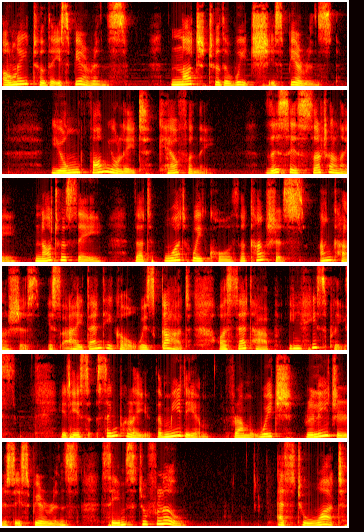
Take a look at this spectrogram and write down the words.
only to the experience, not to the which experienced. Jung formulate carefully. This is certainly not to say that what we call the conscious, unconscious is identical with God or set up in His place. It is simply the medium from which religious experience seems to flow. As to what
